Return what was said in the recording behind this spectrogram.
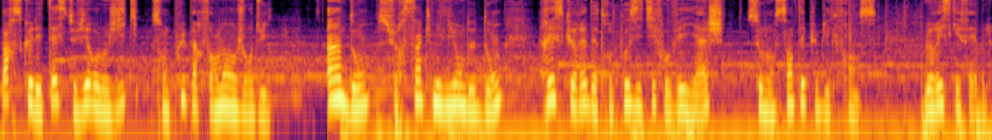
parce que les tests virologiques sont plus performants aujourd'hui. Un don sur 5 millions de dons risquerait d'être positif au VIH, selon Santé publique France. Le risque est faible.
